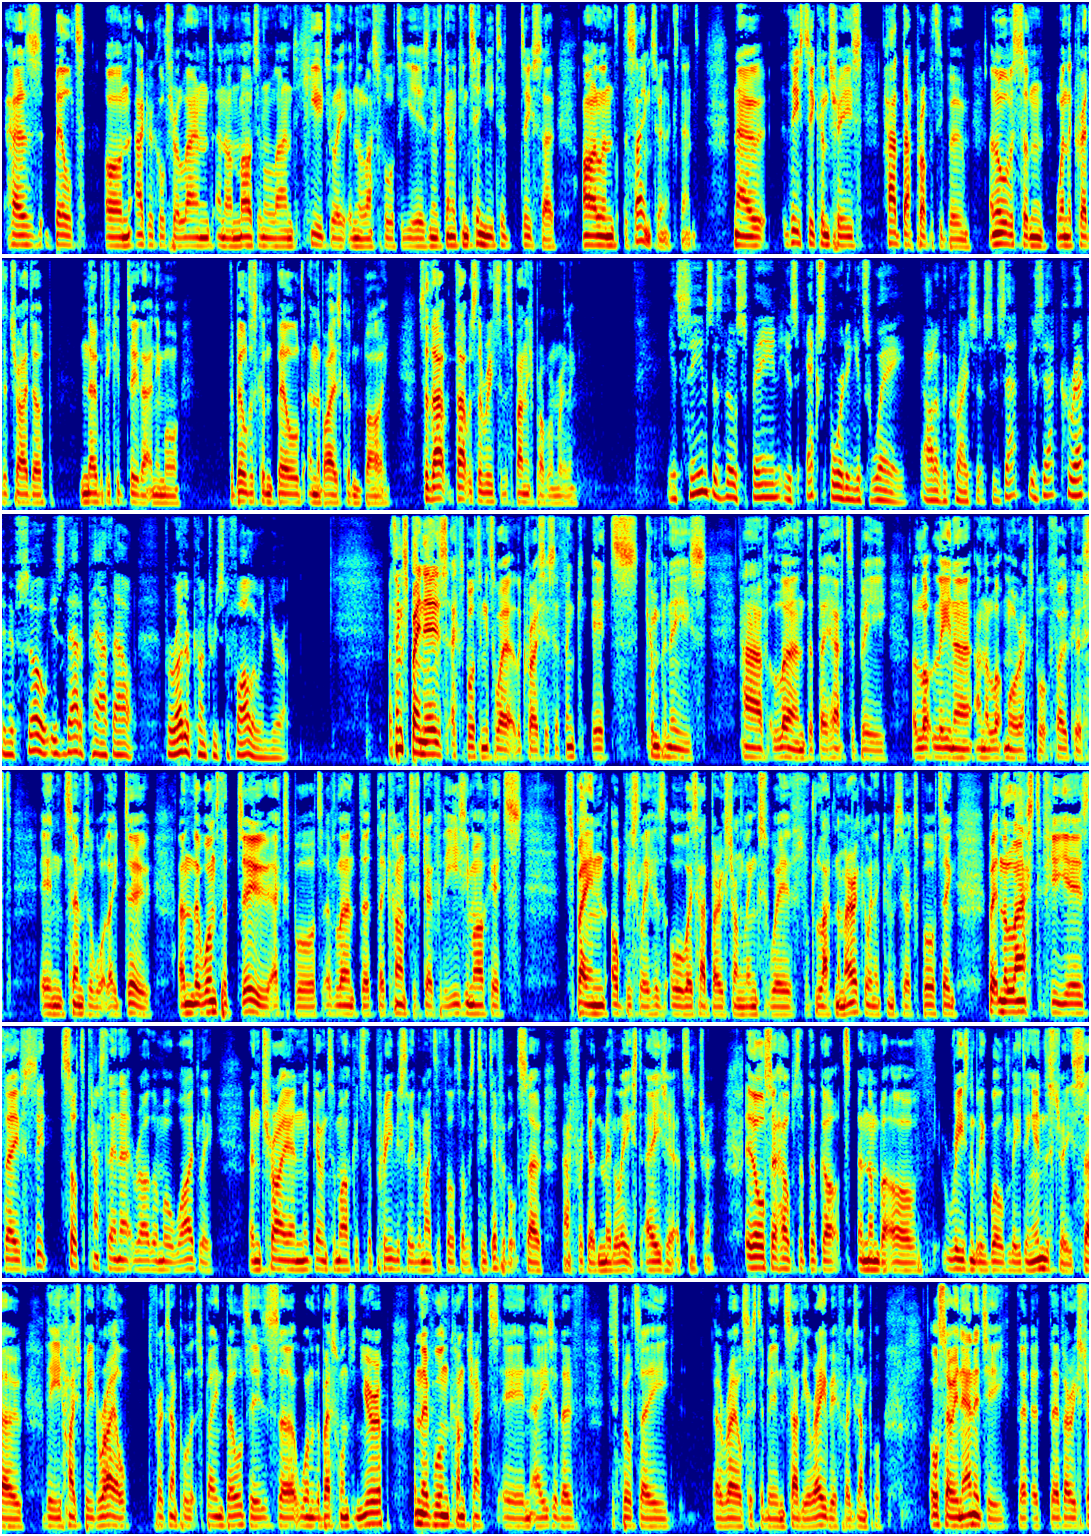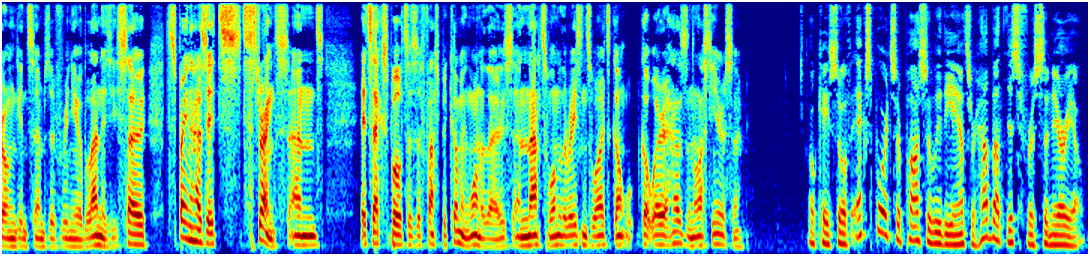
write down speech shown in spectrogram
has built on agricultural land and on marginal land hugely in the last 40 years and is going to continue to do so. Ireland, the same to an extent. Now, these two countries had that property boom, and all of a sudden, when the credit dried up, nobody could do that anymore. The builders couldn't build and the buyers couldn't buy. So that that was the root of the Spanish problem, really. It seems as though Spain is exporting its way out of the crisis. Is that is that correct? And if so, is that a path out for other countries to follow in Europe? I think Spain is exporting its way out of the crisis. I think its companies have learned that they have to be a lot leaner and a lot more export focused in terms of what they do. And the ones that do export have learned that they can't just go for the easy markets. Spain obviously has always had very strong links with Latin America when it comes to exporting, but in the last few years they've sort of cast their net rather more widely and try and go into markets that previously they might have thought of as too difficult. So Africa, the Middle East, Asia, etc. It also helps that they've got a number of reasonably world-leading industries. So the high-speed rail for example, that Spain builds is uh, one of the best ones in Europe, and they've won contracts in Asia. They've just built a, a rail system in Saudi Arabia, for example also in energy, they're, they're very strong in terms of renewable energy. So Spain has its strengths and its exporters are fast becoming one of those. And that's one of the reasons why it's got, got where it has in the last year or so. Okay, so if exports are possibly the answer, how about this for a scenario?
